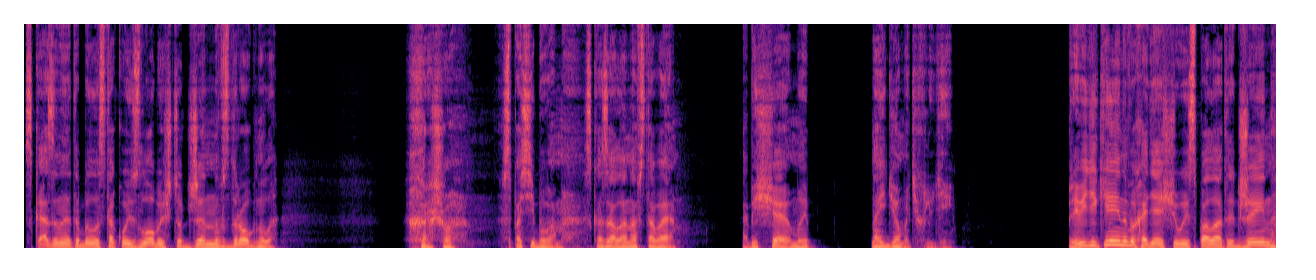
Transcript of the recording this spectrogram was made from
Сказано это было с такой злобой, что Дженна вздрогнула. «Хорошо, спасибо вам», — сказала она, вставая. «Обещаю, мы найдем этих людей». При виде Кейна, выходящего из палаты Джейн,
